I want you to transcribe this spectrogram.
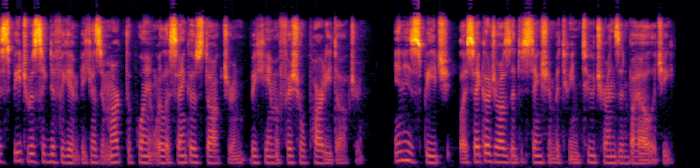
This speech was significant because it marked the point where Lysenko's doctrine became official party doctrine. In his speech, Lysenko draws the distinction between two trends in biology.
